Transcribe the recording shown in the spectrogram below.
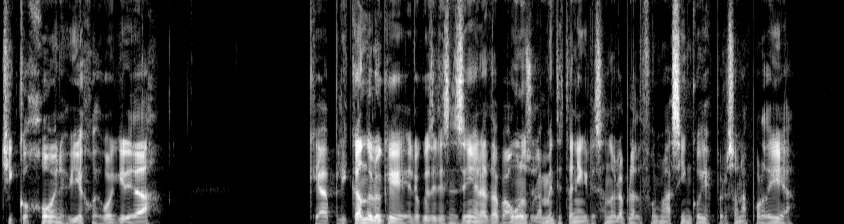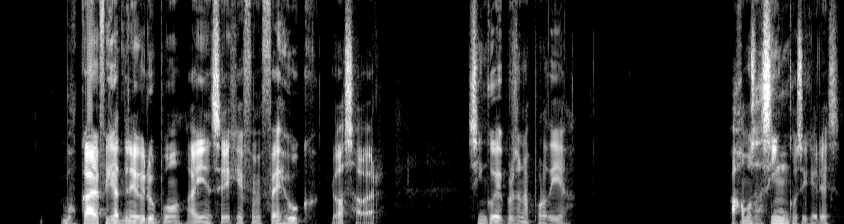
chicos, jóvenes, viejos, de cualquier edad, que aplicando lo que, lo que se les enseña en la etapa 1 solamente están ingresando a la plataforma a 5 o 10 personas por día. Buscar, fíjate en el grupo ahí en CGF en Facebook, lo vas a ver. 5 o 10 personas por día. Bajamos a 5 si querés.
